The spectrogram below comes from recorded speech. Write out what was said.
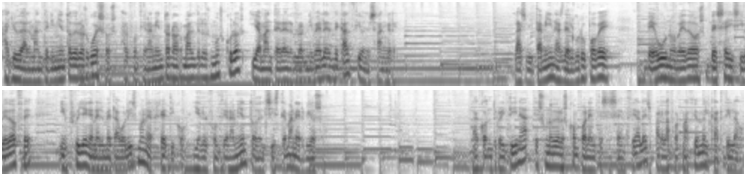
ayuda al mantenimiento de los huesos, al funcionamiento normal de los músculos y a mantener los niveles de calcio en sangre. Las vitaminas del grupo B, B1, B2, B6 y B12 influyen en el metabolismo energético y en el funcionamiento del sistema nervioso. La condroitina es uno de los componentes esenciales para la formación del cartílago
